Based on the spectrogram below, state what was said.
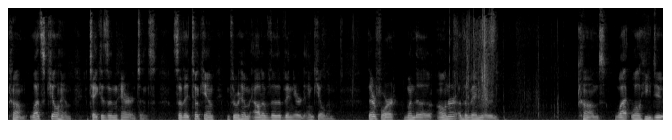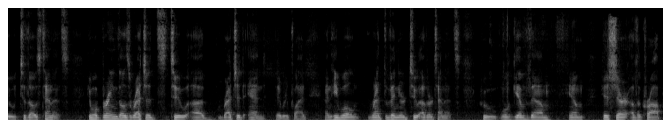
Come, let's kill him and take his inheritance. So they took him and threw him out of the vineyard and killed him. Therefore, when the owner of the vineyard comes, what will he do to those tenants? He will bring those wretches to a wretched end, they replied and he will rent the vineyard to other tenants who will give them him his share of the crop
